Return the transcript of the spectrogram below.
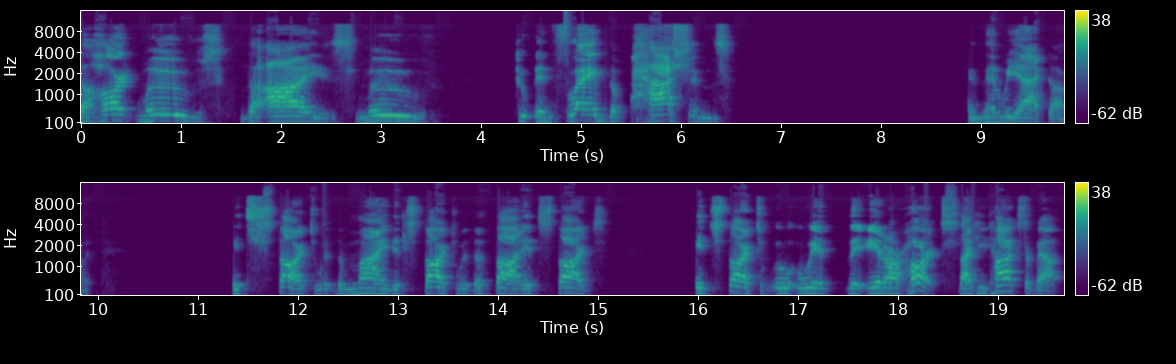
The heart moves, the eyes move to inflame the passions, and then we act on it. It starts with the mind, it starts with the thought, it starts it starts with the, in our hearts like he talks about.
